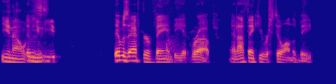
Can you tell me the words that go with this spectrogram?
you know, It was- you, you, It was after Vandy at Rupp, and I think you were still on the beat.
